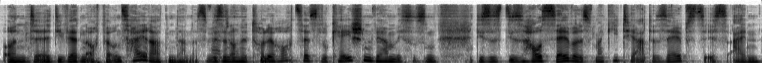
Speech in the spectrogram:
und äh, die werden auch bei uns heiraten dann. Also wir sind auch eine tolle Hochzeitslocation. Wir haben ist ein, dieses, dieses Haus selber, das Magietheater selbst ist ein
